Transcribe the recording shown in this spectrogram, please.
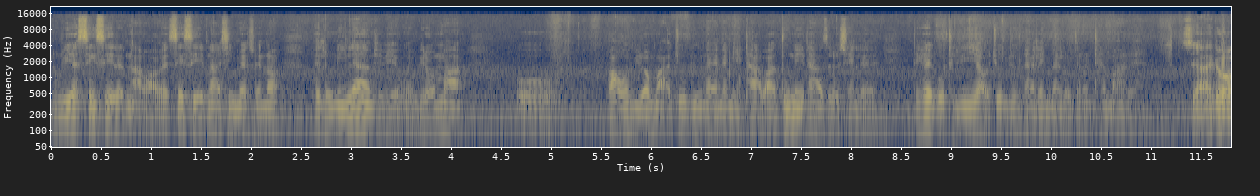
လူတွေရဲ့စိတ်စေတနာပါပဲစိတ်စေတနာရှိမယ်ဆိုရင်တော့ဘယ်လိုနည်းလမ်းဖြစ်ဖြစ်ဝင်ပြီးတော့မှဟိုပါဝင်ပြီးတော့မှအကျိုးပြုနိုင်တဲ့အနေထားပါသူ့အနေထားဆိုလို့ရှိရင်လည်းတကယ်ကိုထိထိရောက်အကျိုးပြုနိုင်လိမ့်မယ်လို့ကျွန်တော်ထင်ပါတယ်ဆရာအဲ့တော့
